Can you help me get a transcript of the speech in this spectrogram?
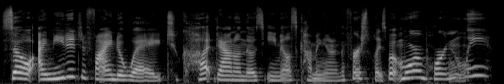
So I needed to find a way to cut down on those emails coming in in the first place. But more importantly,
